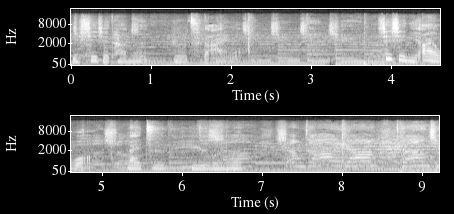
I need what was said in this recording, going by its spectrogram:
也谢谢他们如此的爱我。谢谢你爱我，来自于文文。像太阳，看起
